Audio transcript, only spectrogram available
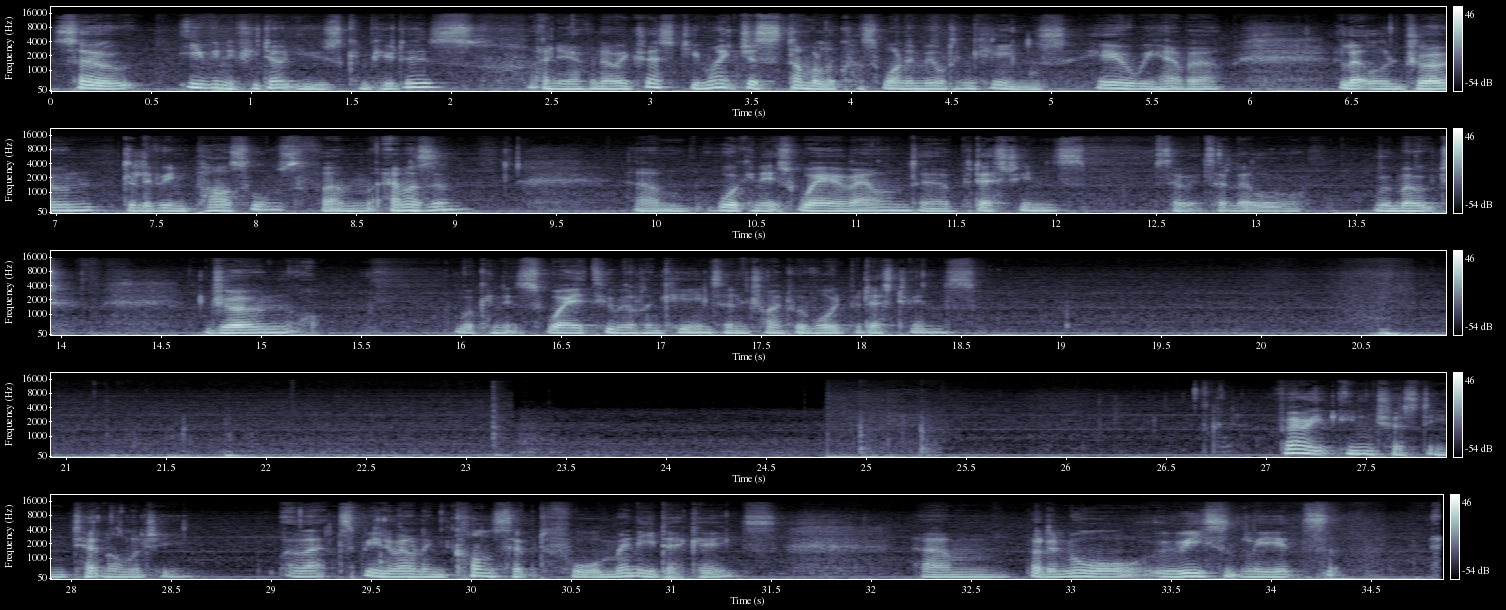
So, even if you don't use computers and you have no interest, you might just stumble across one in Milton Keynes. Here we have a, a little drone delivering parcels from Amazon, um, working its way around uh, pedestrians. So it's a little remote drone working its way through Milton Keynes and trying to avoid pedestrians. Very interesting technology that's been around in concept for many decades, um, but in more recently it's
